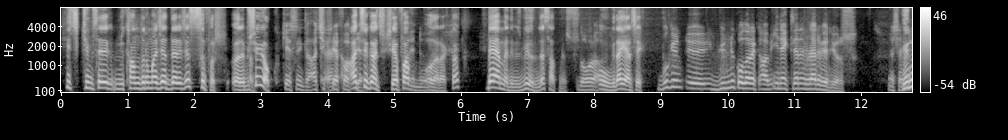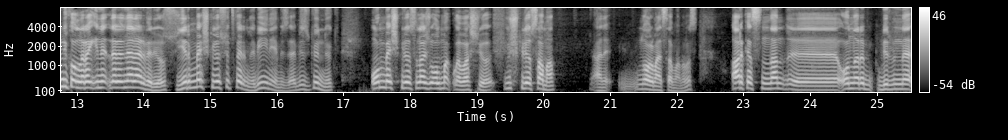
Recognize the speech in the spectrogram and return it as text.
hiç kimseye bir kandırmaca derece sıfır. Öyle bir şey yok. Kesinlikle açık şeffaf. Açık açık şeffaf Aynen öyle. olaraktan beğenmediğimiz bir ürünü de satmıyoruz. Doğru abi. Bu da gerçek. Bugün e, günlük olarak abi ineklere neler veriyoruz? Mesela Günlük olarak ineklere neler veriyoruz? 25 kilo süt verimli bir ineğimize biz günlük 15 kilo sılaj olmakla başlıyor. 3 kilo saman yani normal samanımız. Arkasından e, onları birbirine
